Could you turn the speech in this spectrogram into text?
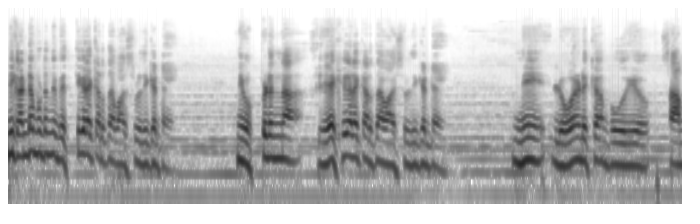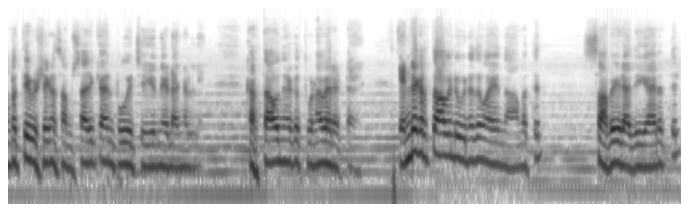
നീ കണ്ടുമുട്ടുന്ന വ്യക്തികളെ കർത്താവ് ആസ്വദിക്കട്ടെ നീ ഒപ്പിടുന്ന രേഖകളെ കർത്താവ് ആസ്വദിക്കട്ടെ നീ ലോൺ എടുക്കാൻ പോവുകയോ സാമ്പത്തിക വിഷയങ്ങൾ സംസാരിക്കാൻ പോവുകയോ ചെയ്യുന്ന ഇടങ്ങളിൽ കർത്താവ് നിനക്ക് തുണ വരട്ടെ. എന്റെ കർത്താവിന്റെ ഉന്നതമായ നാമത്തിൽ സഭയുടെ അധികാരത്തിൽ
